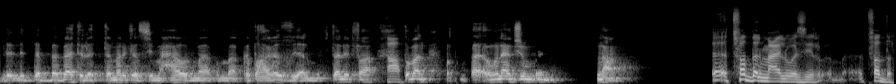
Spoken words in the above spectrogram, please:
للدبابات التي تتمركز في محاور قطاع غزة المختلفة نعم. طبعا هناك جمله نعم تفضل مع الوزير. تفضل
